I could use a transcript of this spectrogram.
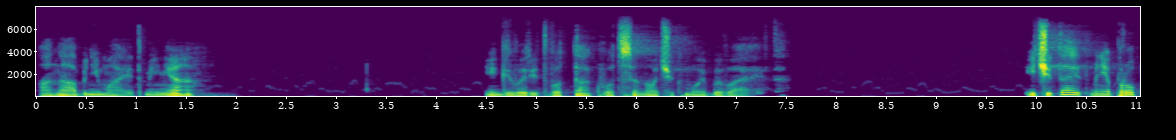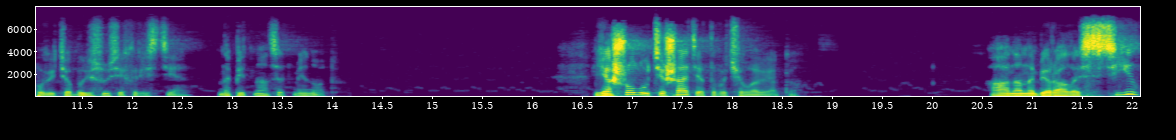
Она обнимает меня и говорит, вот так вот, сыночек мой, бывает. И читает мне проповедь об Иисусе Христе на 15 минут. Я шел утешать этого человека, а она набиралась сил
